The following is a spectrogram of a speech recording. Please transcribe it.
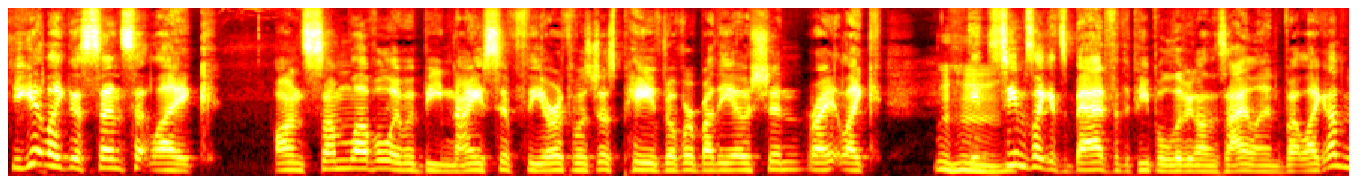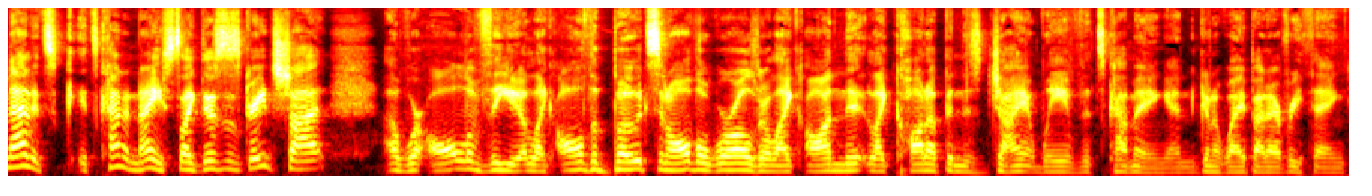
You get like the sense that like on some level it would be nice if the earth was just paved over by the ocean, right? Like it seems like it's bad for the people living on this island, but like other than that, it's it's kind of nice. Like there's this great shot uh, where all of the like all the boats in all the world are like on the like caught up in this giant wave that's coming and gonna wipe out everything.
